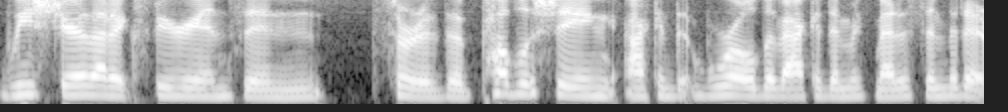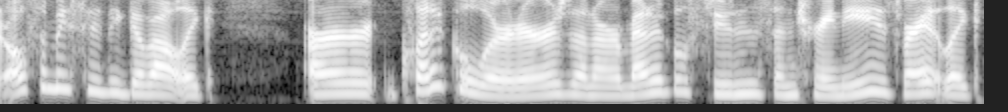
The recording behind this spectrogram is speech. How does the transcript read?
we share that experience in sort of the publishing acad- world of academic medicine, but it also makes me think about like our clinical learners and our medical students and trainees, right? Like,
